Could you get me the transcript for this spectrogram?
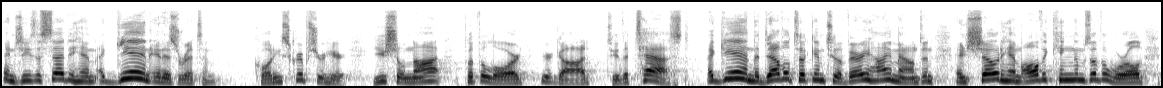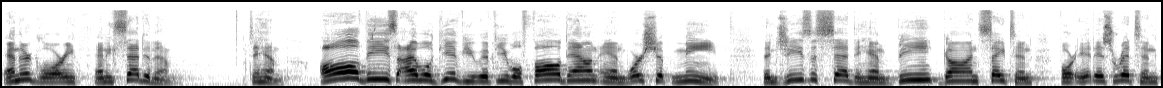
And Jesus said to him, Again it is written, quoting scripture here, You shall not put the Lord your God to the test. Again, the devil took him to a very high mountain and showed him all the kingdoms of the world and their glory, and he said to them, to him, All these I will give you if you will fall down and worship me. Then Jesus said to him, Be gone, Satan, for it is written,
